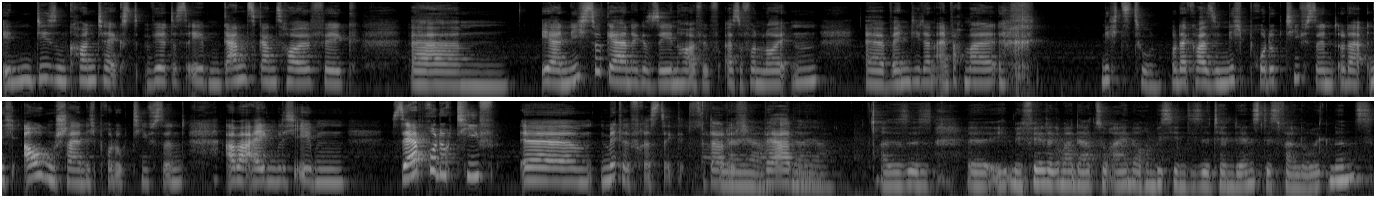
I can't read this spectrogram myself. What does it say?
in diesem Kontext wird es eben ganz, ganz häufig ähm, eher nicht so gerne gesehen, häufig, also von Leuten, äh, wenn die dann einfach mal nichts tun oder quasi nicht produktiv sind oder nicht augenscheinlich produktiv sind, aber eigentlich eben sehr produktiv äh, mittelfristig dadurch ja, ja, werden. Ja, also es ist, äh, mir fällt dann immer dazu ein, auch ein bisschen diese Tendenz des Verleugnens,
